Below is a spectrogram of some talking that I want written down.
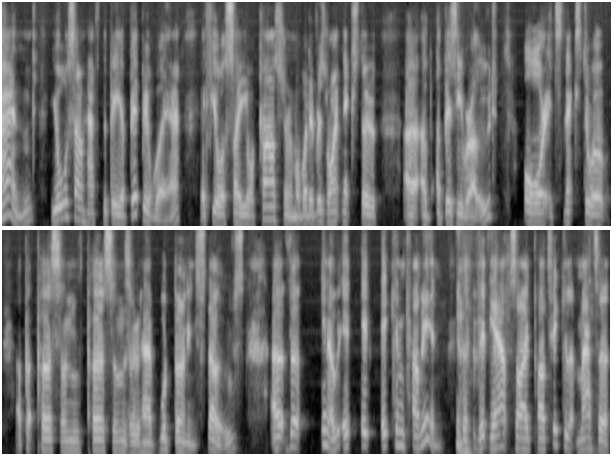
And you also have to be a bit beware if you're, say, your classroom or whatever is right next to a, a busy road or it's next to a, a person persons who have wood burning stoves uh, that you know it, it, it can come in yeah. the, the, outside particulate matter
